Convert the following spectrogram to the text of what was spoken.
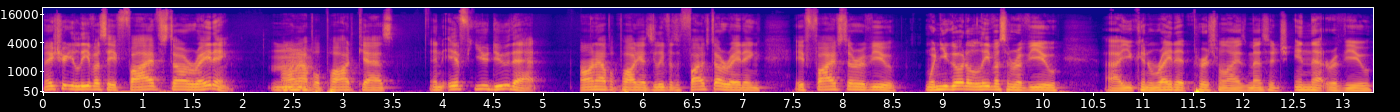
make sure you leave us a five star rating on Mm. Apple Podcast. And if you do that on Apple Podcasts, you leave us a five star rating, a five star review. When you go to leave us a review, uh, you can write a personalized message in that review.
